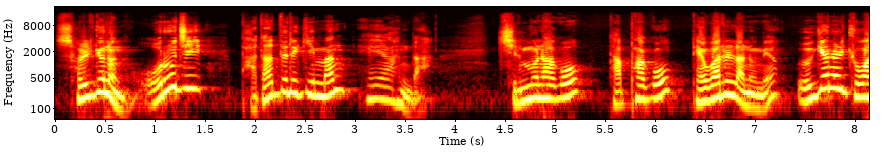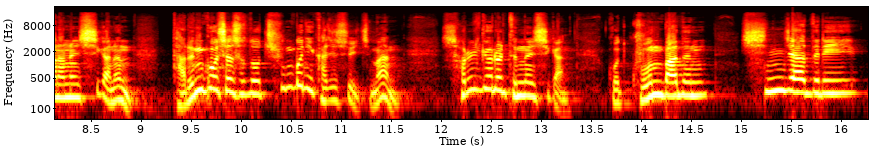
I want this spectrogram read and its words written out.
설교는 오로지 받아들이기만 해야 한다. 질문하고 답하고 대화를 나누며 의견을 교환하는 시간은 다른 곳에서도 충분히 가질 수 있지만 설교를 듣는 시간, 곧 구원받은 신자들이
